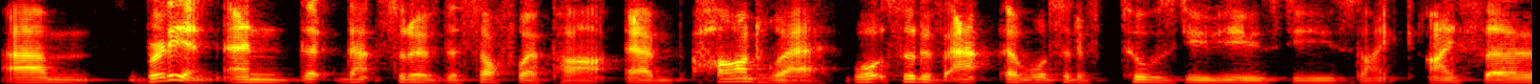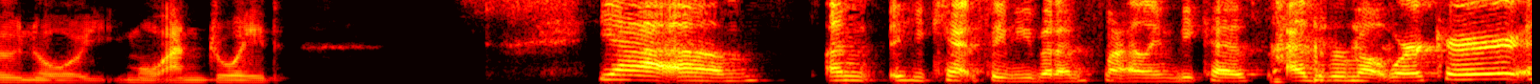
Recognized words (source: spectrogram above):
Um, brilliant, and th- that's sort of the software part. Um, hardware. What sort of app, uh, what sort of tools do you use? Do you use like iPhone or more Android? Yeah, um, I'm. You can't see me, but I'm smiling because as a remote worker,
